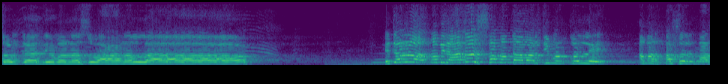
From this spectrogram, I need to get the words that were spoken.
চমকা দিয়ে না সুহান আল্লাহ এজন্য নবীর আদর্শ মতো আমার জীবন করলে আমার হাসরের মার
